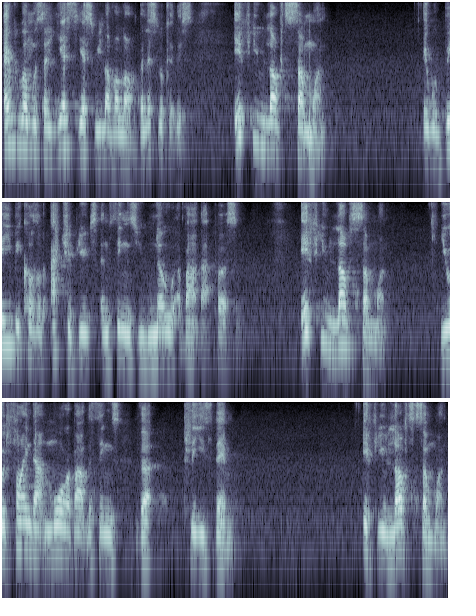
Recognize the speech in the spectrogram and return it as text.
Everyone will say, yes, yes, we love Allah. But let's look at this if you loved someone, it would be because of attributes and things you know about that person. If you love someone, you would find out more about the things that please them. If you loved someone,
